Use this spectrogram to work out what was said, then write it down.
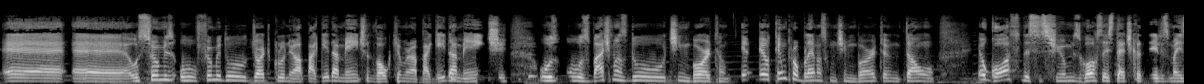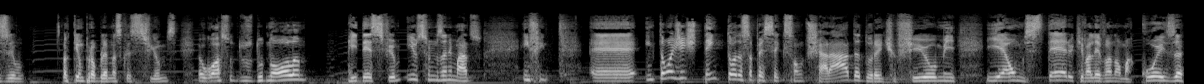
É, é, os filmes, o filme do George Clooney eu apaguei da mente, do Val Kilmer eu apaguei da mente. Os, os Batmans do Tim Burton, eu, eu tenho problemas com o Tim Burton, então eu gosto desses filmes, gosto da estética deles, mas eu, eu tenho problemas com esses filmes. Eu gosto dos do Nolan, e desse filme e os filmes animados. Enfim, é, então a gente tem toda essa perseguição de charada durante o filme e é um mistério que vai levando a uma coisa.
